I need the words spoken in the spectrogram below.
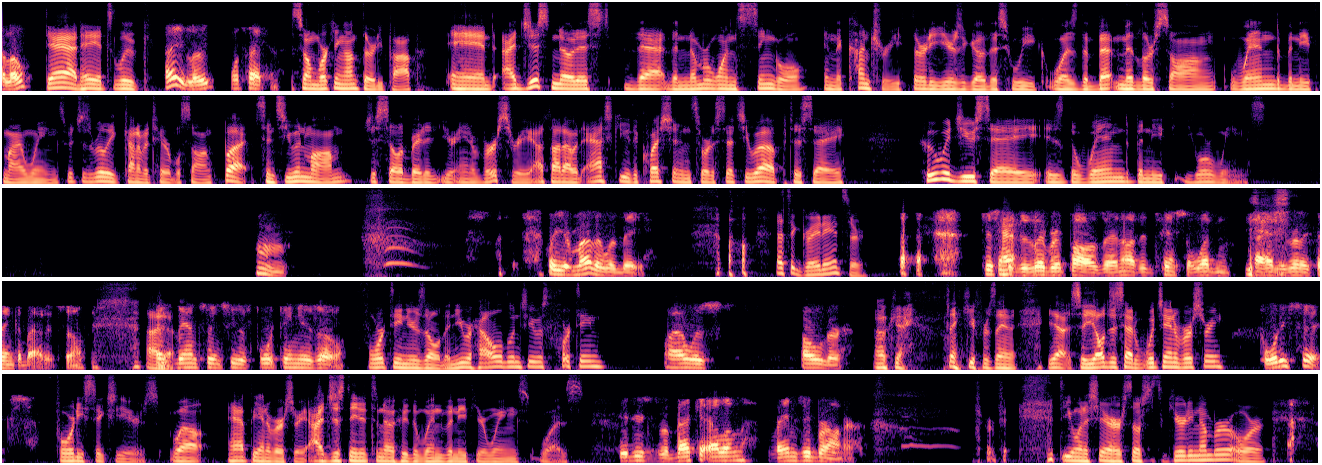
Hello? Dad, hey, it's Luke. Hey, Luke. What's happening? So I'm working on 30 Pop, and I just noticed that the number one single in the country 30 years ago this week was the Bette Midler song Wind Beneath My Wings, which is really kind of a terrible song. But since you and mom just celebrated your anniversary, I thought I would ask you the question and sort of set you up to say, who would you say is the wind beneath your wings? Hmm. well, your mother would be. Oh, that's a great answer. Just a deliberate pause there, not intentional. wasn't I had to really think about it. So I it's been since she was 14 years old. 14 years old. And you were how old when she was 14? I was older, Okay. Thank you for saying that. Yeah. So y'all just had which anniversary? 46. 46 years. Well, happy anniversary. I just needed to know who the wind beneath your wings was. It is Rebecca Ellen Ramsey Bronner. Perfect. Do you want to share her social security number or?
